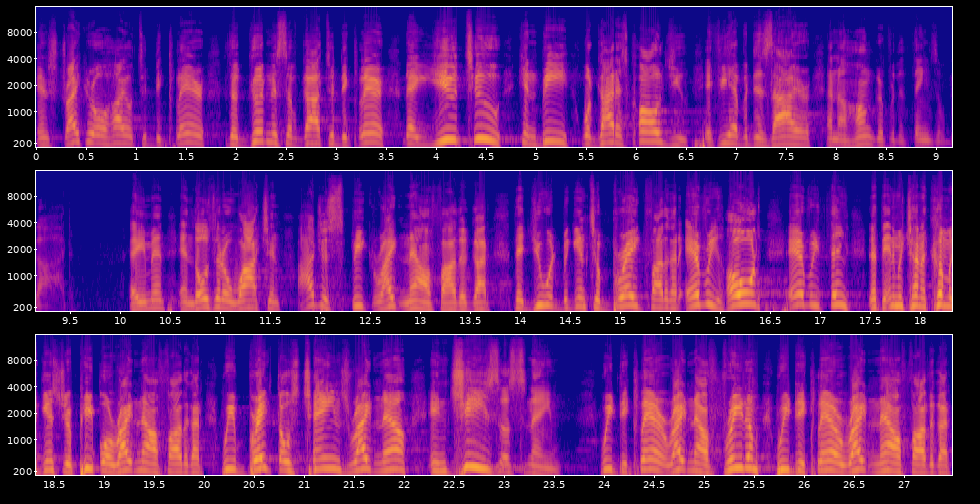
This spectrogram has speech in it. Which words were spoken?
in Stryker, Ohio, to declare the goodness of God, to declare that you too can be what God has called you if you have a desire and a hunger for the things of God. Amen. And those that are watching, I just speak right now, Father God, that you would begin to break, Father God, every hold, everything that the enemy trying to come against your people right now, Father God. We break those chains right now in Jesus' name. We declare right now freedom. We declare right now, Father God,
